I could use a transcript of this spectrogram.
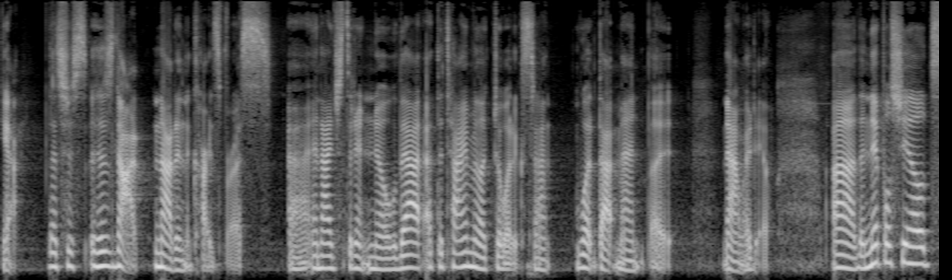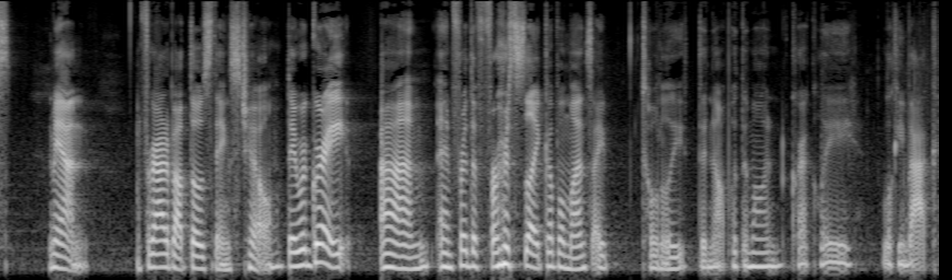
yeah, that's just is not not in the cards for us, uh, and I just didn't know that at the time, like to what extent what that meant. But Now I do. Uh, the nipple shields, man, I forgot about those things too. They were great. Um, and for the first like couple months, I totally did not put them on correctly. Looking back,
